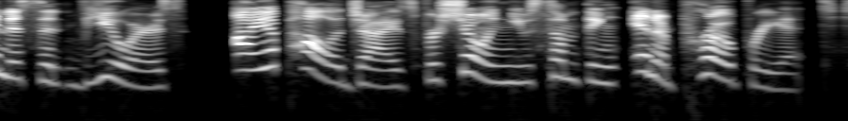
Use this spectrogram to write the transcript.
innocent viewers, I apologize for showing you something inappropriate.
